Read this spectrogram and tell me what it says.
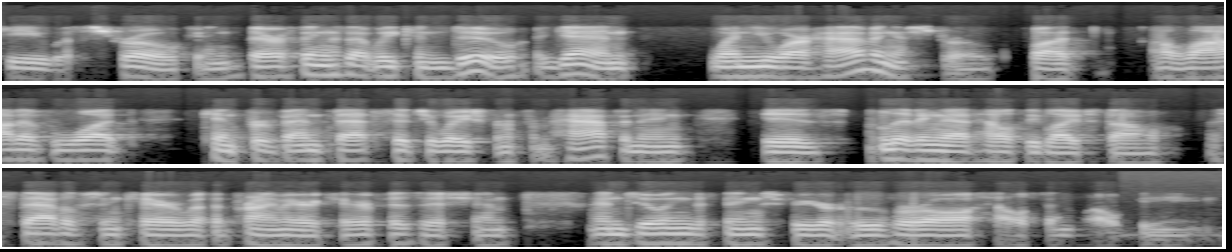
key with stroke. And there are things that we can do, again, when you are having a stroke, but a lot of what can prevent that situation from happening is living that healthy lifestyle, establishing care with a primary care physician, and doing the things for your overall health and well being.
